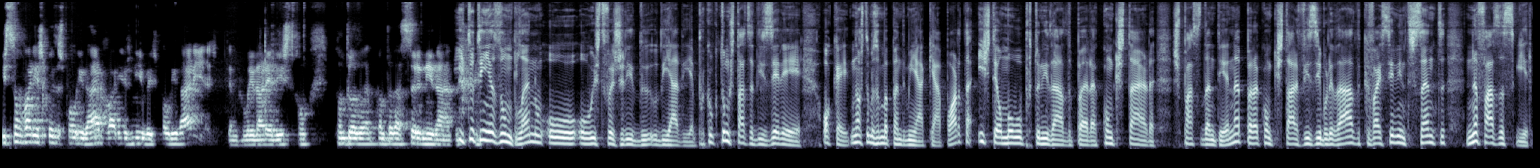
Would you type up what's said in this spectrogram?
isto são várias coisas para lidar, vários níveis para lidar, e temos que lidar é disto com, com, toda, com toda a serenidade. E tu tinhas um plano ou, ou isto foi gerido dia a dia? Porque o que tu me estás a dizer é: ok, nós temos uma pandemia aqui à porta, isto é uma oportunidade para conquistar espaço de antena, para conquistar visibilidade que vai ser interessante na fase a seguir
